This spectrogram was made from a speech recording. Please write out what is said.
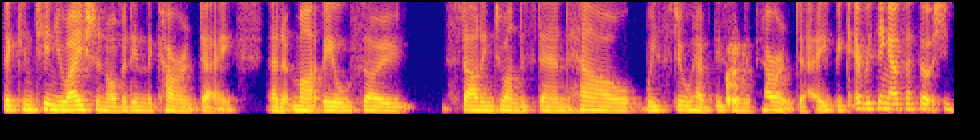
the continuation of it in the current day. And it might be also starting to understand how we still have this in the current day. Because everything else I thought she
